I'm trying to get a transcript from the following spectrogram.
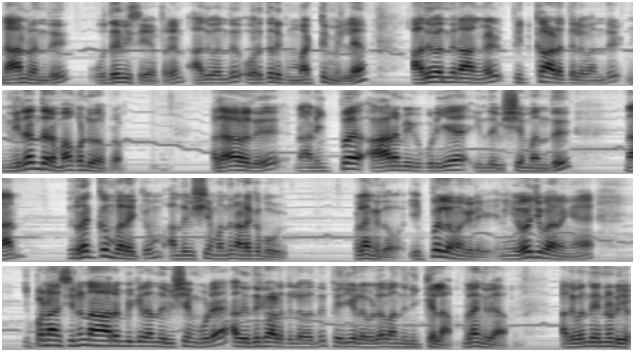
நான் வந்து உதவி செய்ய போகிறேன் அது வந்து ஒருத்தருக்கு மட்டும் இல்லை அது வந்து நாங்கள் பிற்காலத்தில் வந்து நிரந்தரமாக கொண்டு வரப்போகிறோம் அதாவது நான் இப்போ ஆரம்பிக்கக்கூடிய இந்த விஷயம் வந்து நான் இறக்கும் வரைக்கும் அந்த விஷயம் வந்து நடக்க போகுது. விளங்குதோ? இப்போ இல்லை மகளே நீங்கள் யோசிச்சு பாருங்கள் இப்போ நான் சின்ன ஆரம்பிக்கிற அந்த விஷயம் கூட அது எதிர்காலத்தில் வந்து பெரிய அளவில் வந்து நிற்கலாம் விளங்குதா? அது வந்து என்னுடைய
